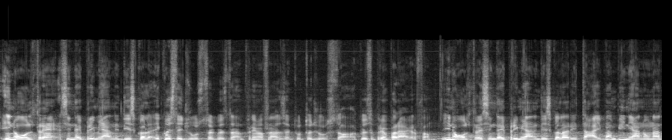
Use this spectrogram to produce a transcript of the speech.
Inoltre, sin dai primi anni di scuola, e questo è giusto, questa prima frase è tutto giusto, questo primo paragrafo, inoltre, sin dai primi anni di scolarità i bambini hanno una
